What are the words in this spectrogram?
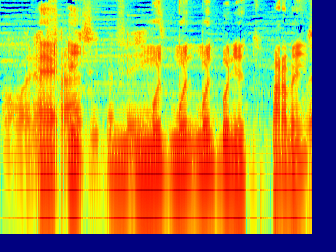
Olha É, a frase perfeita. muito, muito, muito bonito. Parabéns.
